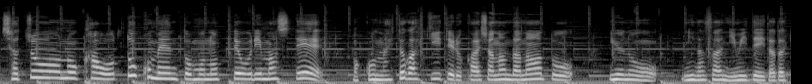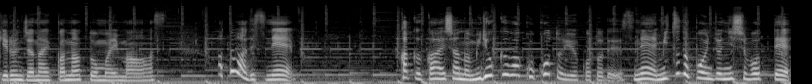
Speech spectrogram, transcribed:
社長の顔とコメントも載っておりまして、まあ、こんな人が率いてる会社なんだなというのを皆さんに見ていただけるんじゃないかなと思います。あとはですね各会社の魅力はここということでですね3つのポイントに絞って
